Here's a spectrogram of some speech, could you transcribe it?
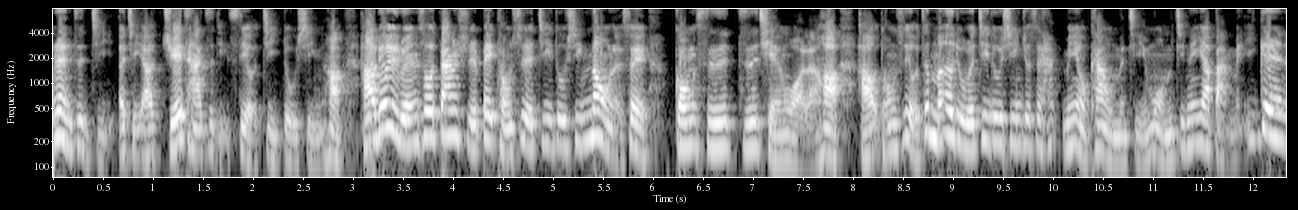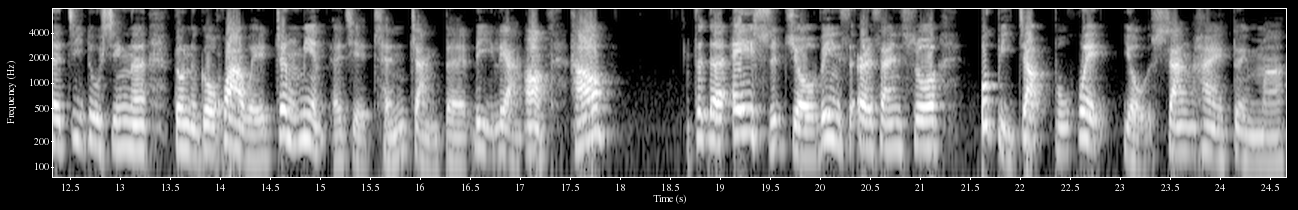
认自己，而且要觉察自己是有嫉妒心哈。好，刘宇伦说当时被同事的嫉妒心弄了，所以公司资遣我了哈。好，同事有这么恶毒的嫉妒心，就是还没有看我们节目。我们今天要把每一个人的嫉妒心呢，都能够化为正面而且成长的力量啊。好，这个 A 十九 Vince 二三说不比较不会有伤害，对吗？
